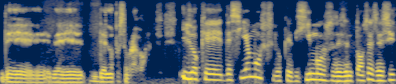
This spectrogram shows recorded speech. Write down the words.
de, López Obrador. Y lo que decíamos, lo que dijimos desde entonces es decir,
